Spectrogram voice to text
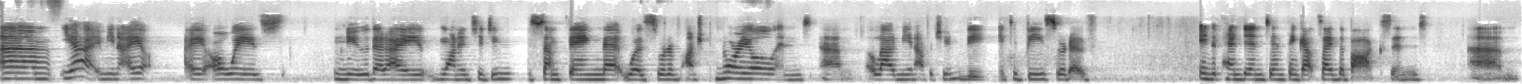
Um, yeah, I mean, I I always knew that I wanted to do something that was sort of entrepreneurial and um, allowed me an opportunity to be sort of independent and think outside the box. And um,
